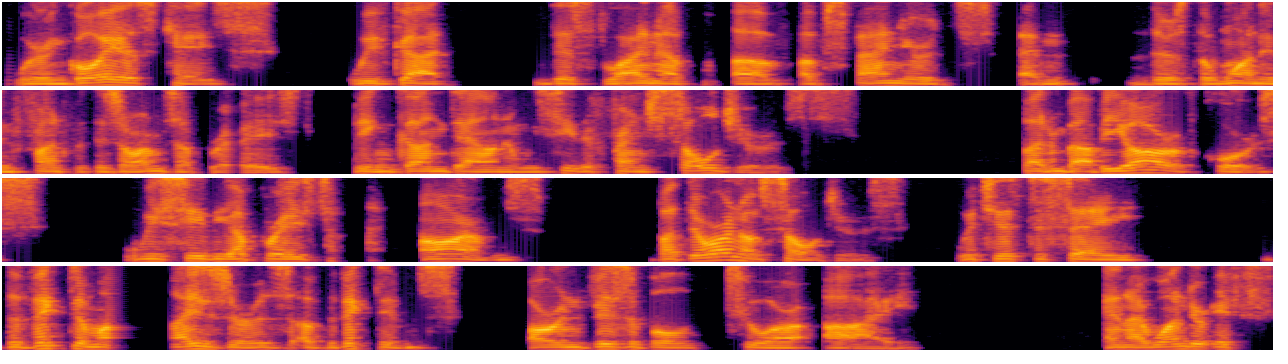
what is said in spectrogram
where in Goya's case, we've got this lineup of, of Spaniards, and there's the one in front with his arms upraised, being gunned down, and we see the French soldiers. But in Babi Yar, of course, we see the upraised arms but there are no soldiers, which is to say, the victimizers of the victims are invisible to our eye. And I wonder if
